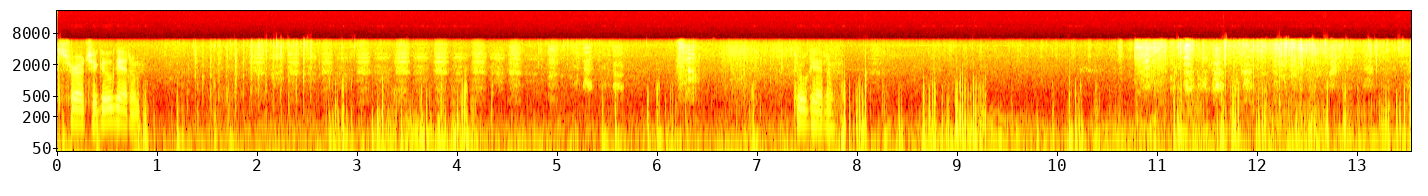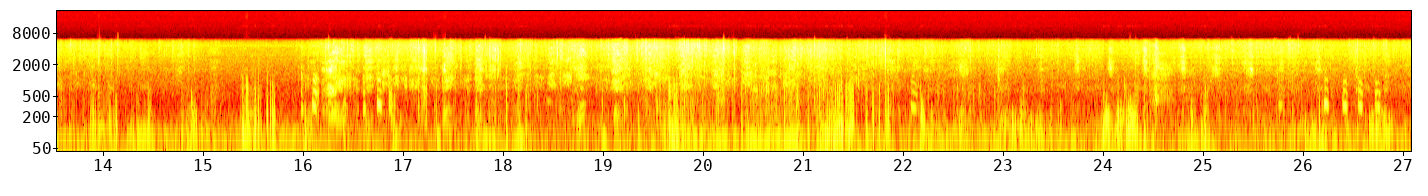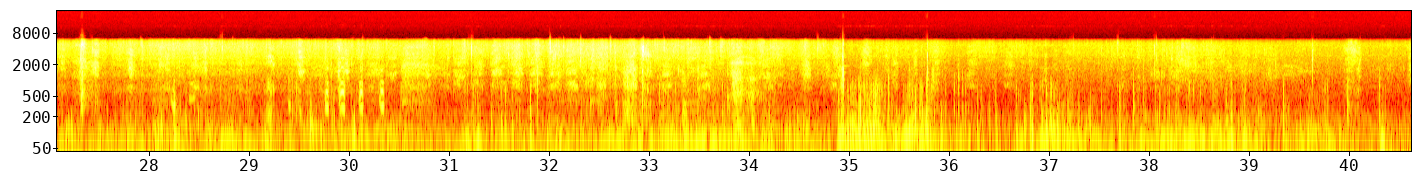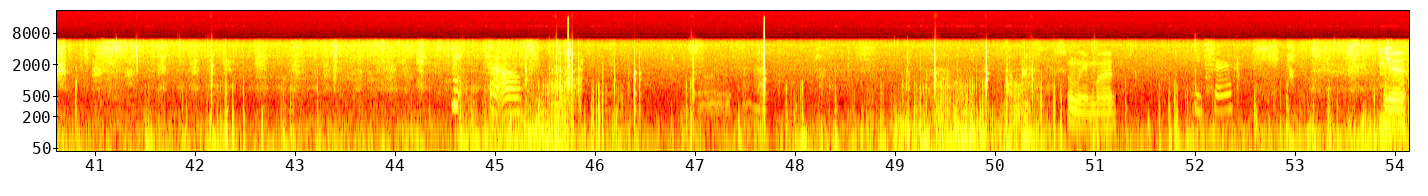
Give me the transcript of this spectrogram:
Stretch, go get him. Go get him. Uh-oh. It's only mud. You sure? Yeah.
